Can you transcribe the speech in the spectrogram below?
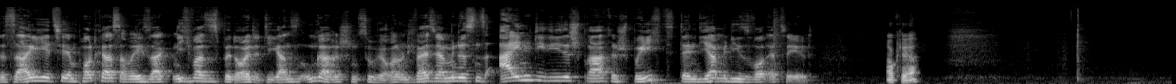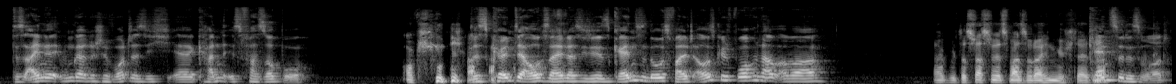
Das sage ich jetzt hier im Podcast, aber ich sage nicht, was es bedeutet. Die ganzen ungarischen Zuhörer. Und ich weiß, wir haben mindestens eine, die diese Sprache spricht, denn die hat mir dieses Wort erzählt. Okay. Das eine ungarische Wort, das ich äh, kann, ist Fasopo. Okay, ja. Das könnte auch sein, dass ich das jetzt grenzenlos falsch ausgesprochen habe, aber Na gut, das lassen wir jetzt mal so dahingestellt. Ne? kennst du das Wort?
